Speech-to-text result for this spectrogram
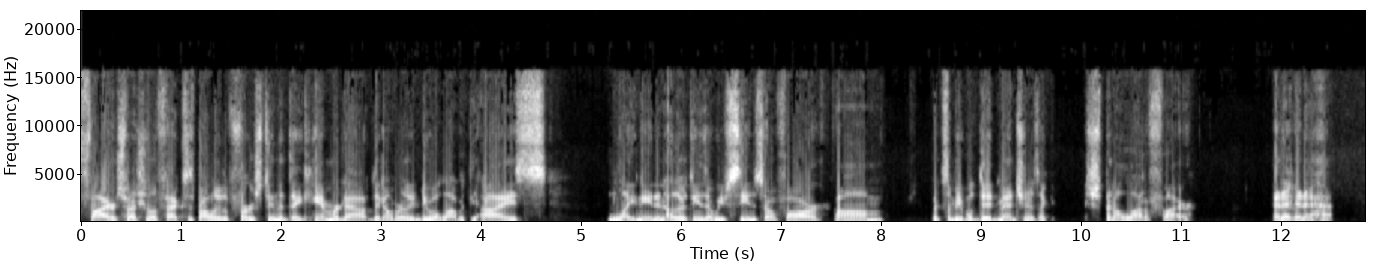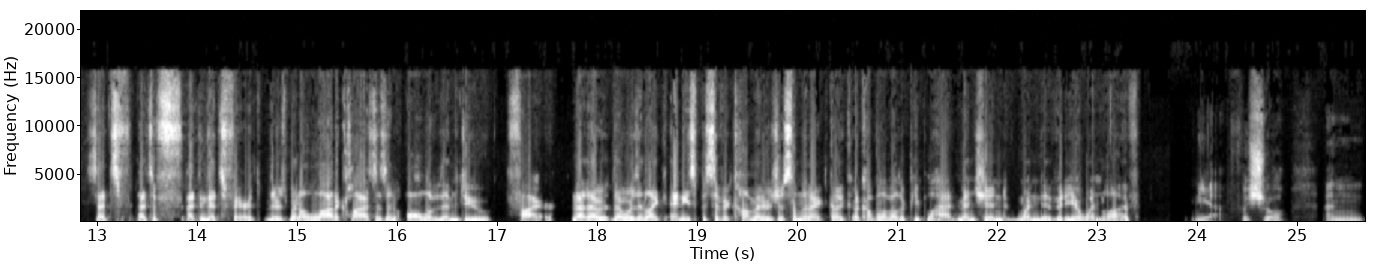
fire special effects is probably the first thing that they hammered out. They don't really do a lot with the ice, lightning, and other things that we've seen so far. Um, but some people did mention it's like it's just been a lot of fire, and yeah. it, and it has. That's that's a I think that's fair. There's been a lot of classes and all of them do fire. That that, that wasn't like any specific comment. It was just something like, like a couple of other people had mentioned when the video went live. Yeah, for sure. And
